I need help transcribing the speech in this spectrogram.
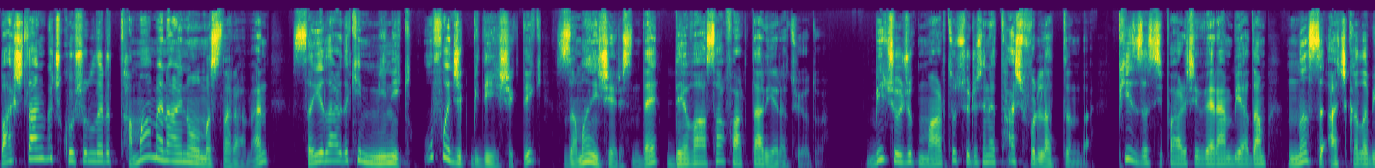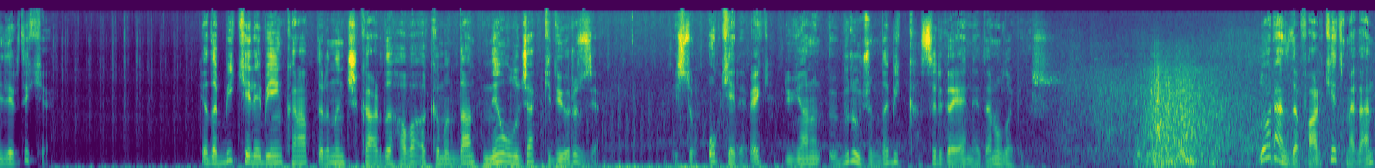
Başlangıç koşulları tamamen aynı olmasına rağmen sayılardaki minik, ufacık bir değişiklik zaman içerisinde devasa farklar yaratıyordu. Bir çocuk martı sürüsüne taş fırlattığında pizza siparişi veren bir adam nasıl aç kalabilirdi ki? Ya da bir kelebeğin kanatlarının çıkardığı hava akımından ne olacak gidiyoruz ya. İşte o kelebek dünyanın öbür ucunda bir kasırgaya neden olabilir. Lorenz de fark etmeden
